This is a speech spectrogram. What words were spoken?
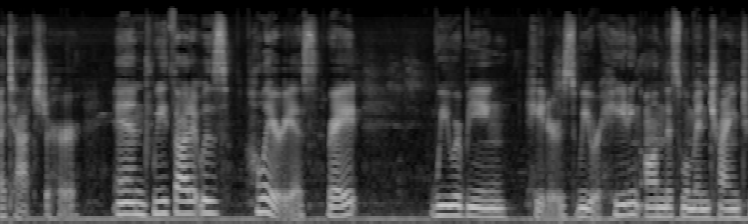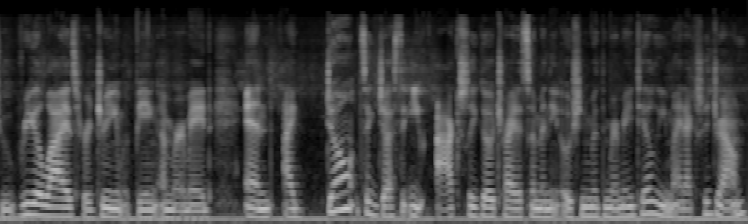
attached to her. And we thought it was hilarious, right? we were being haters. We were hating on this woman trying to realize her dream of being a mermaid. And I don't suggest that you actually go try to swim in the ocean with a mermaid tail. You might actually drown.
